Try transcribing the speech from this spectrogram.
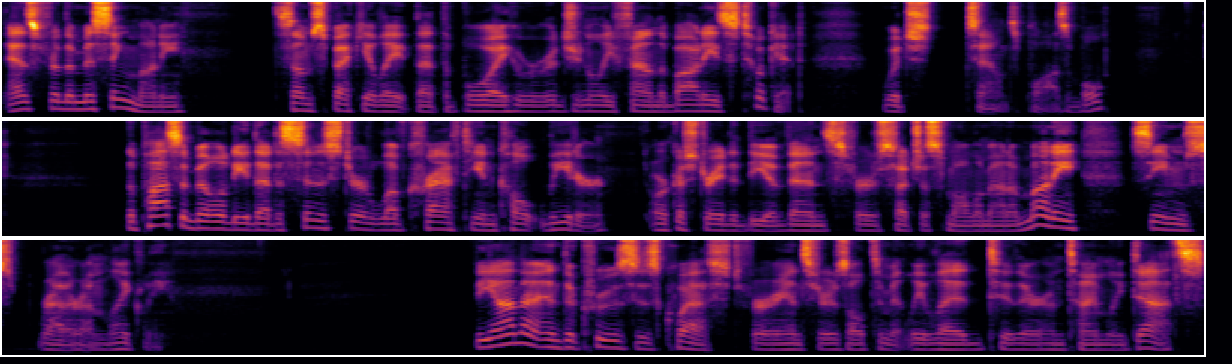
As for the missing money, some speculate that the boy who originally found the bodies took it, which sounds plausible. The possibility that a sinister Lovecraftian cult leader orchestrated the events for such a small amount of money seems rather unlikely. Viana and de Cruz's quest for answers ultimately led to their untimely deaths,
